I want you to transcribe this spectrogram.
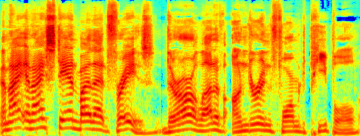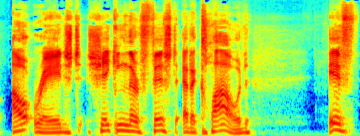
and I and I stand by that phrase. There are a lot of underinformed people outraged, shaking their fist at a cloud. If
